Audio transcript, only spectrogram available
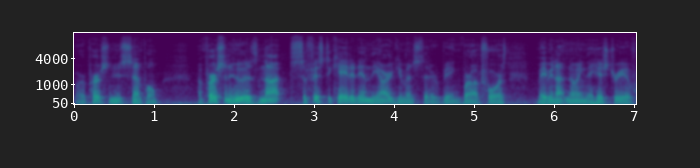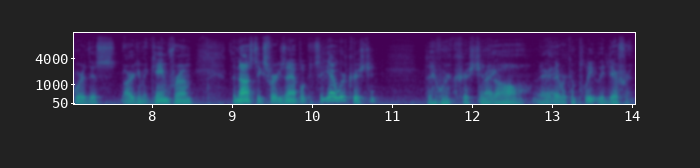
or a person who's simple, a person who is not sophisticated in the arguments that are being brought forth, maybe not knowing the history of where this argument came from. The Gnostics, for example, could say, Yeah, we're Christian. They weren't Christian Right. at all. They, they were completely different.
